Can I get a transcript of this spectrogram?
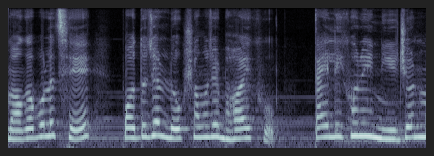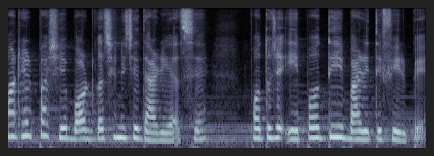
মগা বলেছে, পদ্মজার লোক সমাজের ভয় খুব, তাই লিখন এই নির্জন মাঠের পাশে বটগাছের নিচে দাঁড়িয়ে আছে। পদ্মজা এ পথ দিয়ে বাড়িতে ফিরবে।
